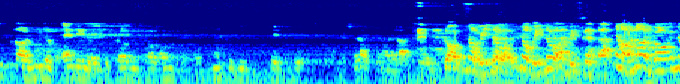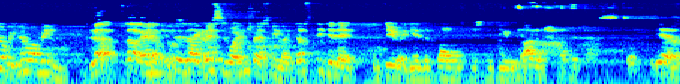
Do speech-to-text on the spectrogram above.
even though I would have anyway, because of how long it was, meant to be taken to yourself, and I. God no, but you know, no, but you know what I mean. No, not going, no, but you know what I mean. Yeah, no, yeah, And of like this is what interests me. Like Dusty did it to do it. He had the balls just to do. I don't. Yeah,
